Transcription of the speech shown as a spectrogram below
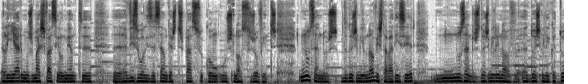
alinharmos mais facilmente eh, a visualização deste espaço com os nossos ouvintes. Nos anos de 2009, estava a dizer, nos anos de 2009 a 2014,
